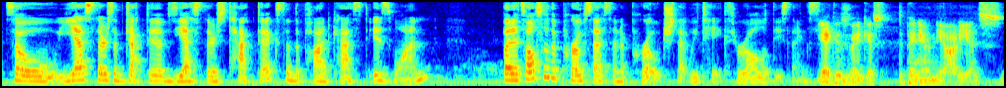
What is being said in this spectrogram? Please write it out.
So, yes, there's objectives, yes, there's tactics, and the podcast is one. But it's also the process and approach that we take through all of these things. Yeah, because I guess depending on the audience,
